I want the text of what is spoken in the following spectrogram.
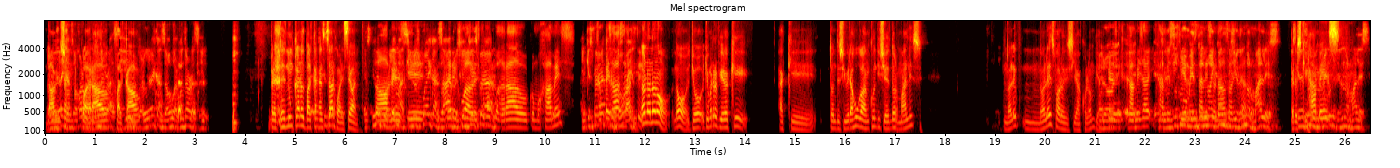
no jugar Cuadrado, Brasil, Falcao. No le hubiera alcanzado a jugar contra Brasil. Pero entonces nunca nos va a alcanzar, Juan Esteban. Es que es el No, problema, es sí nos puede no alcanzar, jugadores como. Cuadrado, como James, Hay que eso esperar a que pesa retomen. bastante. No, no, no, no, no. Yo, yo me refiero a que, a que donde se hubiera jugado en condiciones normales, no le, no les favorecía a Colombia. Pero, Pero es que eh, James- eh, James en estos momentos no hay lesionados condiciones ahorita. normales. Pero es que James- normales.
